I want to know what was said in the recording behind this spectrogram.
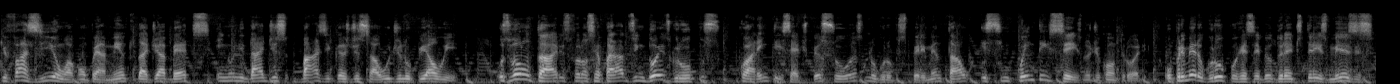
que faziam acompanhamento da diabetes em unidades básicas de saúde no Piauí. Os voluntários foram separados em dois grupos, 47 pessoas no grupo experimental e 56 no de controle. O primeiro grupo recebeu durante três meses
